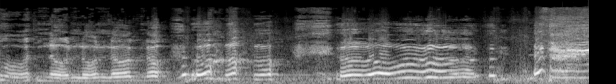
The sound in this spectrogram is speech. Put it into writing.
no, no, no, no.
